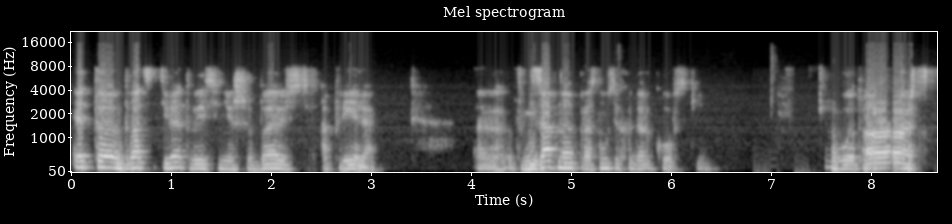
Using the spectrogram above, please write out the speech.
это 29, если не ошибаюсь, апреля. Э, Внезапно проснулся Ходорковский. Вот, мне А. кажется,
